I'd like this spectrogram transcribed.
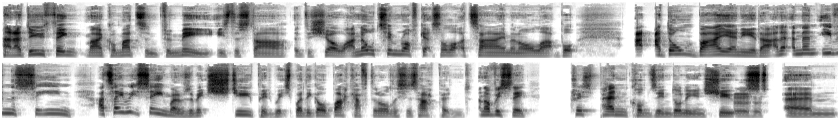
And I do think Michael Madsen, for me, is the star of the show. I know Tim Roth gets a lot of time and all that, but I, I don't buy any of that. And, and then even the scene, I'd say which scene where it was a bit stupid, which where they go back after all this has happened. And obviously, Chris Penn comes in, doesn't he, and shoots um,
